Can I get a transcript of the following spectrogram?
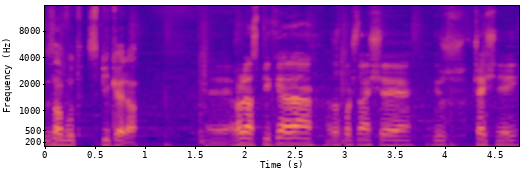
zawód speakera? E, Rola speakera rozpoczyna się już wcześniej.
